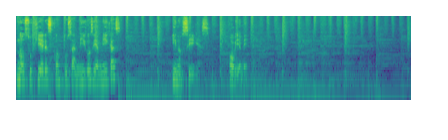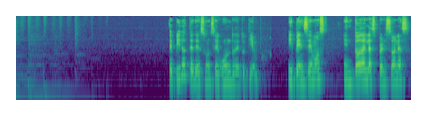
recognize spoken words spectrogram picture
nos sugieres con tus amigos y amigas y nos sigues, obviamente. Te pido te des un segundo de tu tiempo y pensemos en todas las personas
